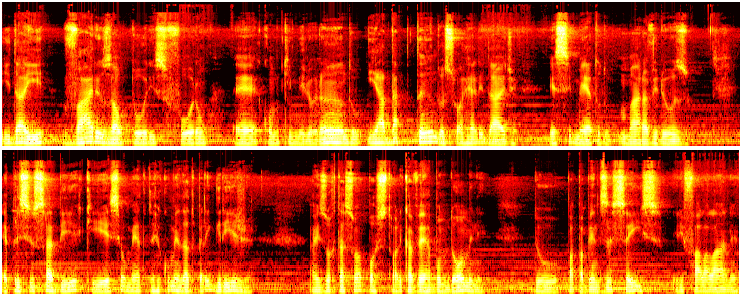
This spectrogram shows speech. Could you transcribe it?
e daí vários autores foram é, como que melhorando e adaptando à sua realidade esse método maravilhoso. É preciso saber que esse é o método recomendado pela Igreja. A exortação apostólica Verbum Domini do Papa Bento XVI, ele fala lá, né?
